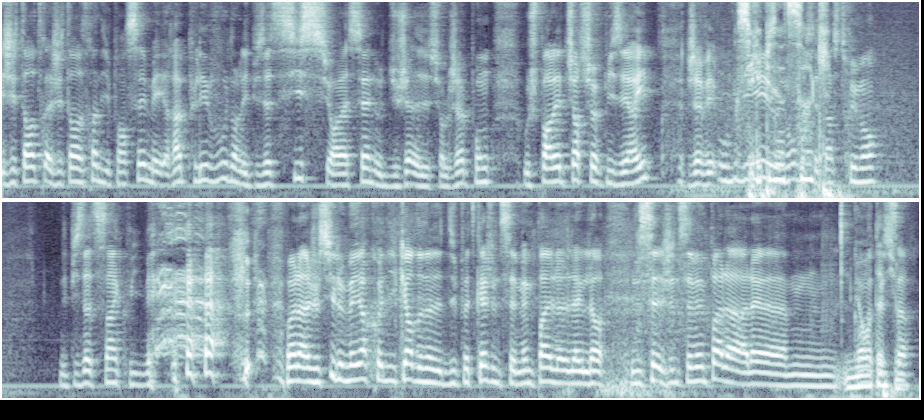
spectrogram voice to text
j'étais en, train- j'étais en train d'y penser, mais rappelez-vous dans l'épisode 6 sur la scène ou du, Ja- euh, sur le Japon où je parlais de Church of Misery, j'avais oublié le l'épisode nom 5. de cet instrument. L'épisode 5, oui. Mais voilà, je suis le meilleur chroniqueur de- du podcast, je ne sais même pas la, la- la- je, ne sais, je ne sais même pas la, la hum, comment on appelle Numérotation. ça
